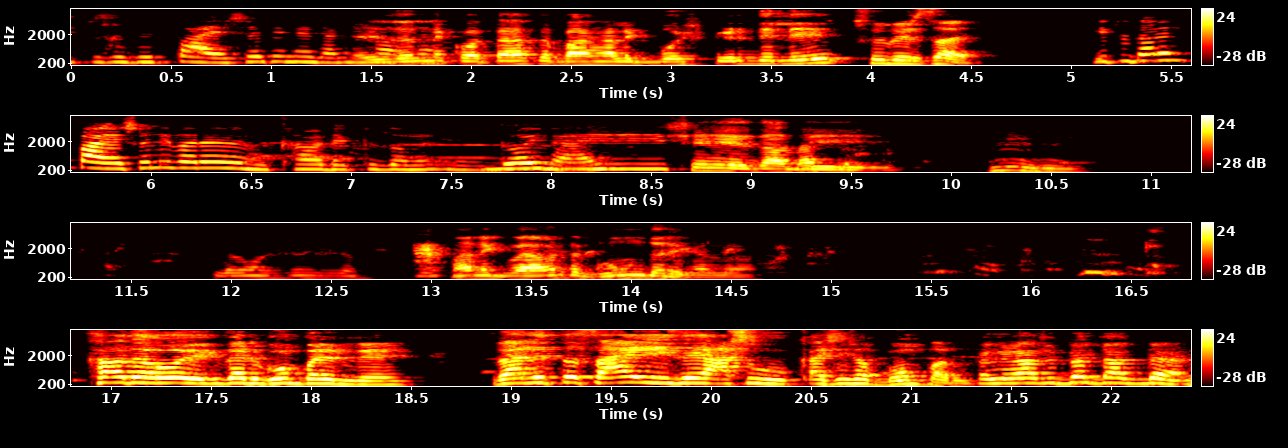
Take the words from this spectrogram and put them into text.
একটু যদি দিনে দেন এই জন্য কথা আছে বাঙালি বস করে দিলি। সুবের চাই একটু ধরেন পায়েস হলে এবারে খাওয়াটা একটু জমে দই নাই। সে দাদি। হুম, হুম। মানিক ভাই আমার তো ঘুম ধরে গেল। খাওয়া দাওয়া হয়ে একটু ঘুম পারেন নে। রাজের তো চাই যে আসুক আসি সব ঘুম পারুক তাহলে রাজীব ভাই ডাক দেন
